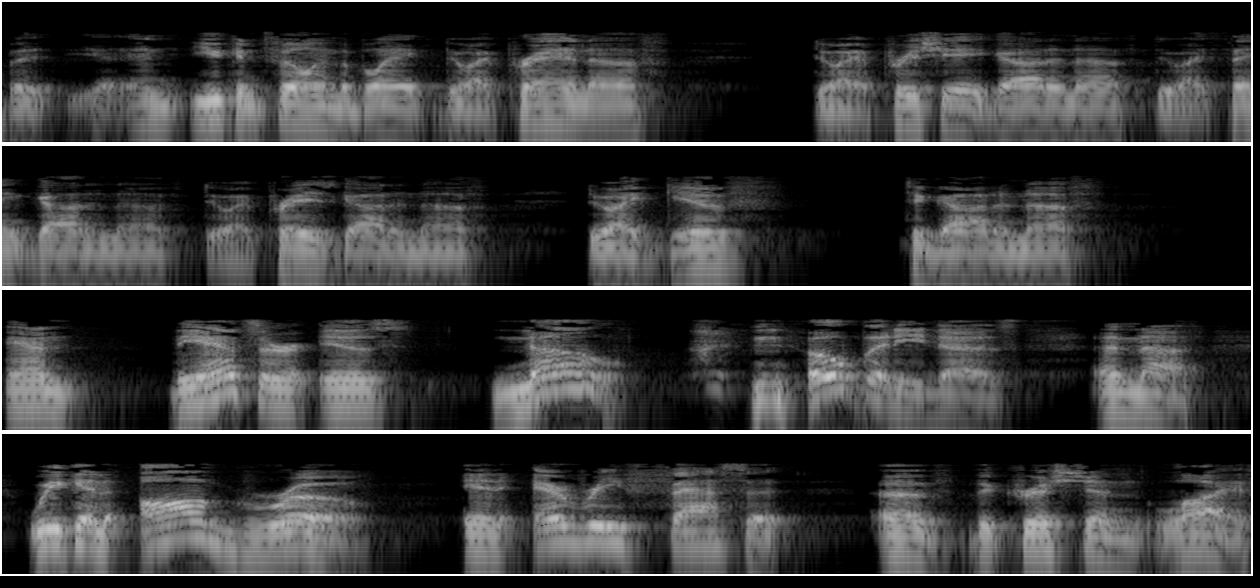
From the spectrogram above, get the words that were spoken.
But, and you can fill in the blank, do I pray enough? Do I appreciate God enough? Do I thank God enough? Do I praise God enough? Do I give to God enough? And the answer is no. Nobody does enough. We can all grow in every facet of the Christian life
